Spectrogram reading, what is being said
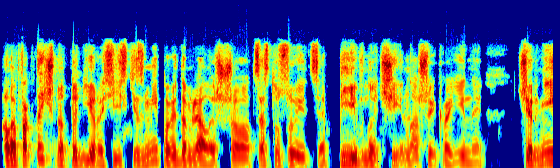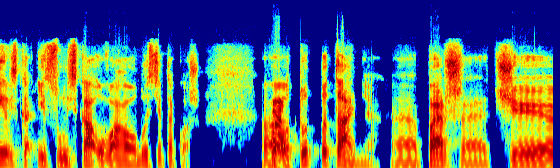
Але фактично тоді російські змі повідомляли, що це стосується півночі нашої країни, Чернігівська і Сумська увага області також. Е, От тут питання: Е, перше, чи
